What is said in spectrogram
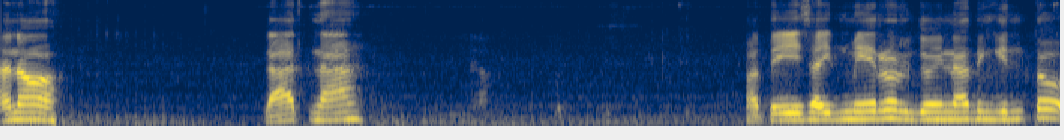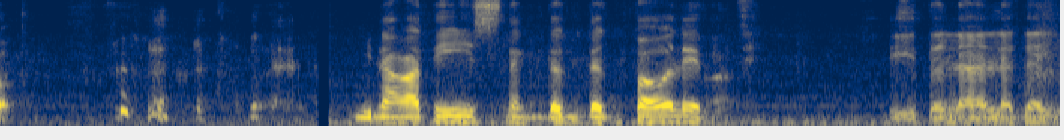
Ano? Lahat na? Pati side mirror, gawin natin ginto. Hindi nakatiis, nagdagdag pa ulit. Dito lalagay.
